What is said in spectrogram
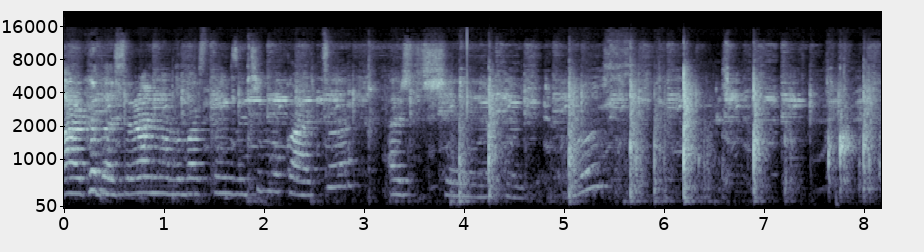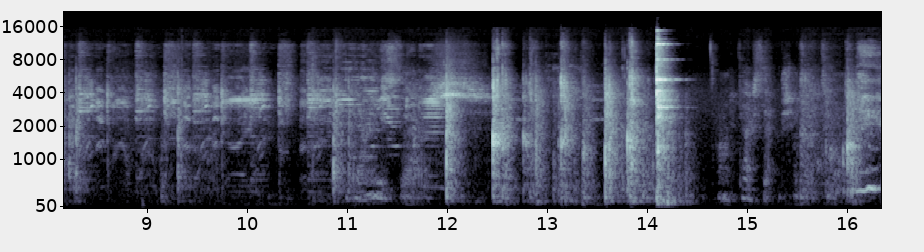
Arkadaşlar aynı anda bastığımız için bu kartı şeye koyuyoruz. Zaten.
